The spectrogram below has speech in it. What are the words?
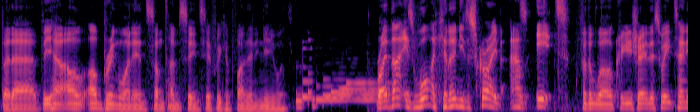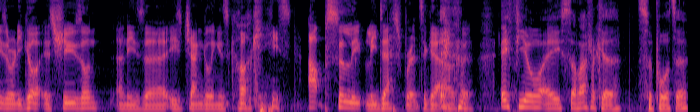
But, uh, but yeah, I'll, I'll bring one in sometime soon, see if we can find any new ones. Right, that is what I can only describe as it for the World Cricket Show this week. Tony's already got his shoes on and he's uh, he's jangling his car keys, absolutely desperate to get out of it. if you're a South Africa supporter,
